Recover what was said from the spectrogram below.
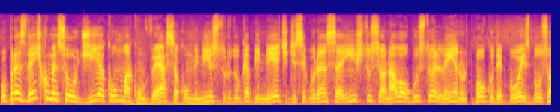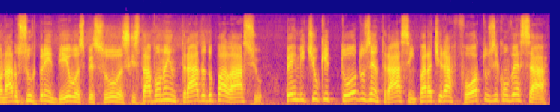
O presidente começou o dia com uma conversa com o ministro do Gabinete de Segurança Institucional, Augusto Heleno. Pouco depois, Bolsonaro surpreendeu as pessoas que estavam na entrada do palácio. Permitiu que todos entrassem para tirar fotos e conversar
